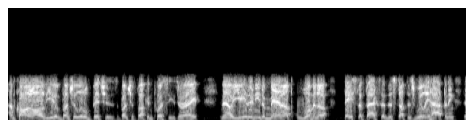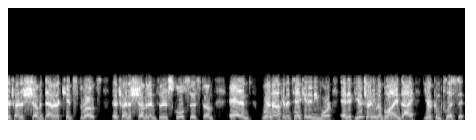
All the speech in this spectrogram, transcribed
I'm calling all of you a bunch of little bitches, a bunch of fucking pussies, all right? Now, you either need to man up, woman up, face the facts that this stuff is really happening. They're trying to shove it down our kids' throats. They're trying to shove it into their school system, and we're not going to take it anymore. And if you're turning the blind eye, you're complicit.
